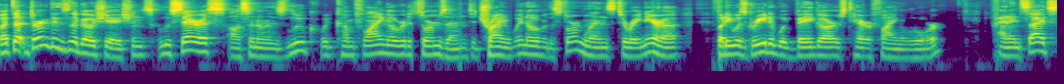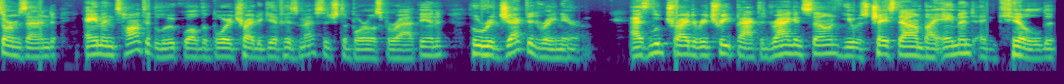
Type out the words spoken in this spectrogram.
but uh, during these negotiations, Lucerys, also known as Luke, would come flying over to Storm's End to try and win over the Stormlands to Rhaenyra, but he was greeted with Vhagar's terrifying roar. And inside Storm's End, Aemond taunted Luke while the boy tried to give his message to Borros Baratheon, who rejected Rhaenyra. As Luke tried to retreat back to Dragonstone, he was chased down by Aemond and killed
